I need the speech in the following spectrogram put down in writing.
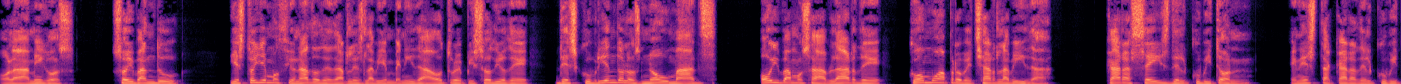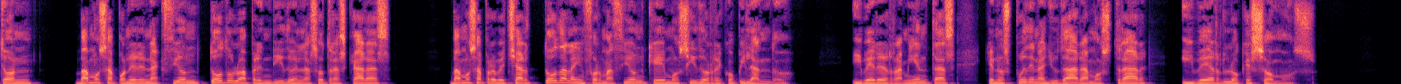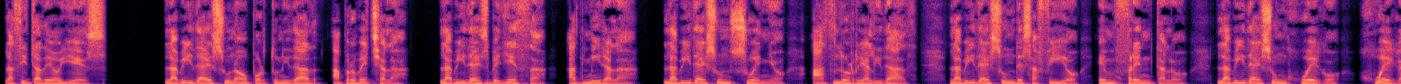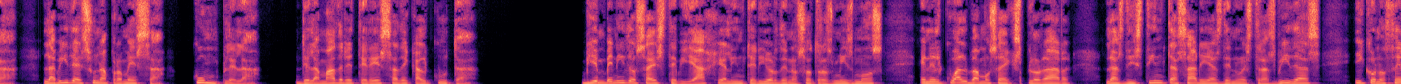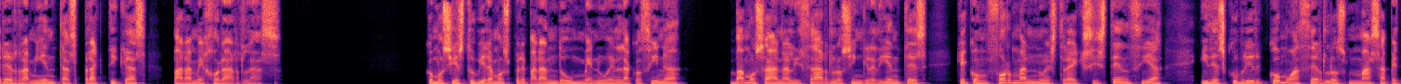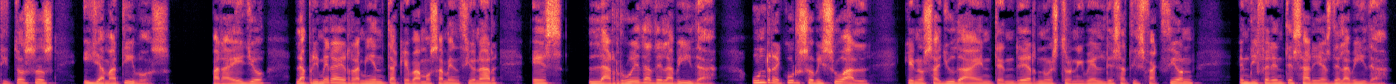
Hola amigos, soy Bandú y estoy emocionado de darles la bienvenida a otro episodio de Descubriendo los Nomads. Hoy vamos a hablar de cómo aprovechar la vida. Cara 6 del cubitón. En esta cara del cubitón vamos a poner en acción todo lo aprendido en las otras caras, vamos a aprovechar toda la información que hemos ido recopilando y ver herramientas que nos pueden ayudar a mostrar y ver lo que somos. La cita de hoy es, La vida es una oportunidad, aprovéchala. La vida es belleza, admírala. La vida es un sueño, hazlo realidad. La vida es un desafío, enfréntalo. La vida es un juego, juega. La vida es una promesa, cúmplela. De la Madre Teresa de Calcuta. Bienvenidos a este viaje al interior de nosotros mismos, en el cual vamos a explorar las distintas áreas de nuestras vidas y conocer herramientas prácticas para mejorarlas. Como si estuviéramos preparando un menú en la cocina, vamos a analizar los ingredientes que conforman nuestra existencia y descubrir cómo hacerlos más apetitosos y llamativos. Para ello, la primera herramienta que vamos a mencionar es la rueda de la vida, un recurso visual que nos ayuda a entender nuestro nivel de satisfacción en diferentes áreas de la vida.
